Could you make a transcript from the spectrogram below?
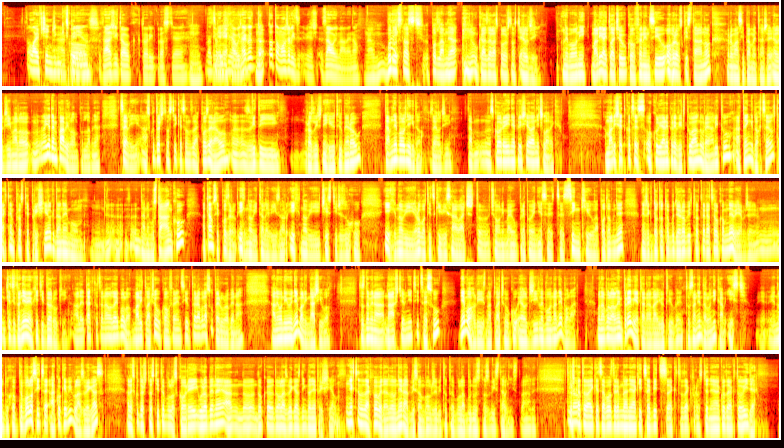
life-changing experience. Zážitok, ktorý proste mm. si nenechá už. Ako, to, no. Toto môže byť vieš, zaujímavé. No. No, budúcnosť podľa mňa ukázala spoločnosť LG. Lebo oni mali aj tlačovú konferenciu, obrovský stánok. Roman si pamätá, že LG malo jeden pavilon, podľa mňa, celý. A v skutočnosti, keď som to tak pozeral e, z videí rozličných youtuberov, tam nebol nikto z LG. Tam skôr neprišiel ani človek. A mali všetko cez okuliare pre virtuálnu realitu a ten, kto chcel, tak ten proste prišiel k danému, mm, danému stánku a tam si pozrel ich nový televízor, ich nový čistič vzduchu, ich nový robotický vysávač, to, čo oni majú prepojenie cez, cez SyncQ a podobne. Lenže kto toto bude robiť, to teda celkom neviem. Že, mm, keď si to neviem chytiť do ruky. Ale takto to naozaj bolo. Mali tlačovú konferenciu, ktorá bola super urobená, ale oni ju nemali naživo. To znamená, návštevníci CESu nemohli ísť na tlačovku LG, lebo ona nebola. Ona bola len premietaná na YouTube. To sa nedalo nikam ísť. Jednoducho, to bolo síce ako keby v Las Vegas, ale v skutočnosti to bolo skorej urobené a do, do, do Las Vegas nikto neprišiel. Nechcem to tak povedať, lebo nerád by som bol, že by toto bola budúcnosť výstavníctva, ale troška no. to aj keď sa pozriem na nejaký cebic, tak to tak proste nejako tak to ide.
